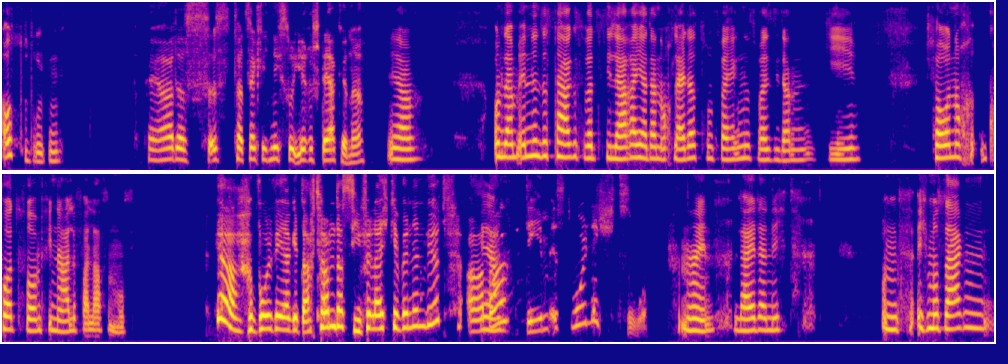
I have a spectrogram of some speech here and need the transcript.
auszudrücken. Ja, das ist tatsächlich nicht so ihre Stärke, ne? Ja. Und am Ende des Tages wird die Lara ja dann auch leider zum Verhängnis, weil sie dann die Show noch kurz vorm Finale verlassen muss. Ja, obwohl wir ja gedacht haben, dass sie vielleicht gewinnen wird, aber ja. dem ist wohl nicht so. Nein, leider nicht. Und ich muss sagen,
